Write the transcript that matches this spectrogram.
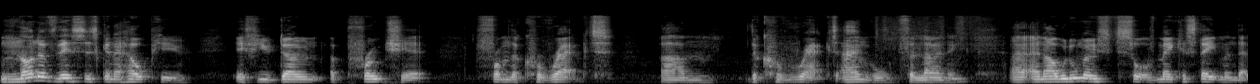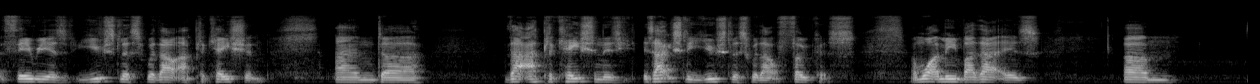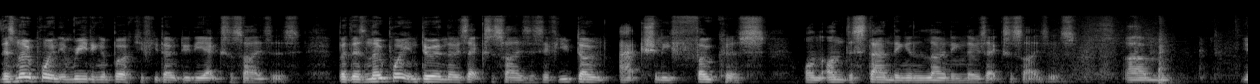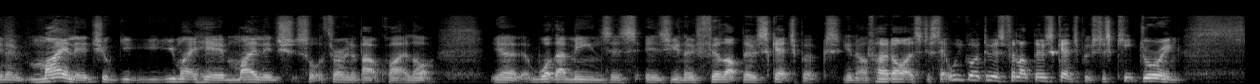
none of this is going to help you if you don't approach it from the correct um, the correct angle for learning. Uh, and I would almost sort of make a statement that theory is useless without application, and uh, that application is is actually useless without focus. And what I mean by that is, um, there's no point in reading a book if you don't do the exercises. But there's no point in doing those exercises if you don't actually focus on understanding and learning those exercises. Um, you know, mileage, you, you, might hear mileage sort of thrown about quite a lot. Yeah, what that means is is you know fill up those sketchbooks. You know, I've heard artists just say, "All you got to do is fill up those sketchbooks. Just keep drawing."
